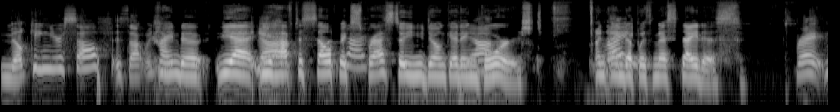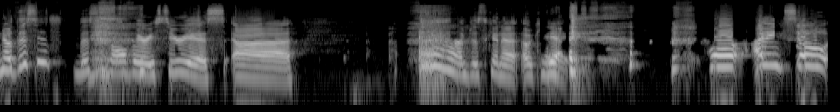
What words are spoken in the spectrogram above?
milking yourself. Is that what you Kind of. Yeah, you have to self express so you don't get Yeah. engorged and end up with mastitis. Right. No, this is this is all very serious. Uh I'm just gonna okay. Yeah. well, I mean, so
